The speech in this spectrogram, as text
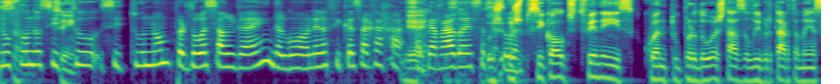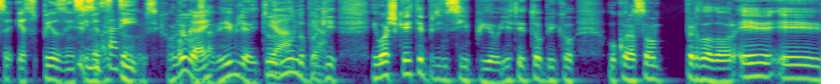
no fundo se, Sim. tu, se tu não perdoas alguém, de alguma maneira ficas agarrado, É, agarrado a essa Os, pessoa. os psicólogos defendem isso. Quando tu perdoas, estás a libertar também esse, esse peso em cima Exato, de ti. Os psicólogos, Ok? a Bíblia e todo Yeah, mundo, porque eu acho que este princípio e este tópico, o coração perdoador, é, é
